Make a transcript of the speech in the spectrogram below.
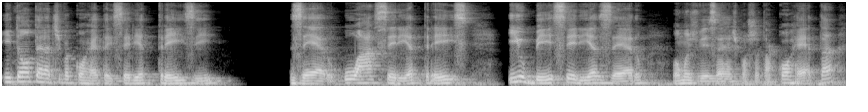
Então, a alternativa correta aí seria 3 e 0. O A seria 3 e o B seria 0. Vamos ver se a resposta está correta.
